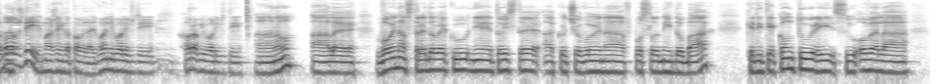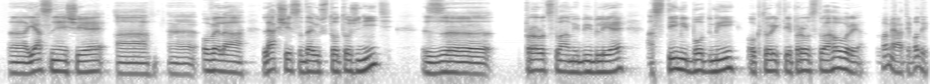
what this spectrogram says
To bolo vždy, môže niekto povedať. Vojny boli vždy, choroby boli vždy. Áno, ale vojna v stredoveku nie je to isté, ako čo vojna v posledných dobách, kedy tie kontúry sú oveľa Eh, jasnejšie a oveľa ľahšie sa dajú stotožniť s proroctvami Biblie a s tými bodmi, o ktorých tie proroctvá hovoria. Poďme na tie body.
